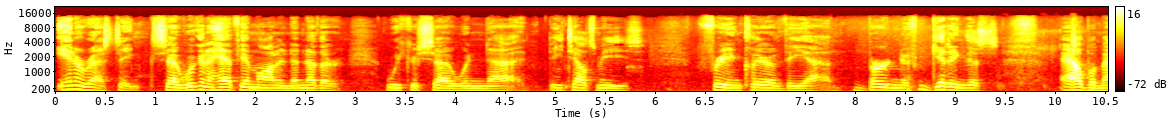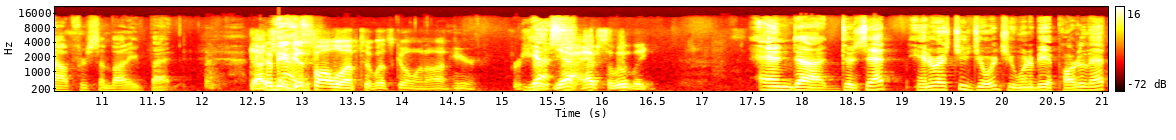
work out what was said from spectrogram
interesting. So we're going to have him on in another week or so when uh, he tells me he's free and clear of the uh, burden of getting this album out for somebody. But Gotcha. That'd be a good follow up to what's going on here, for sure. Yes. Yeah, absolutely. And uh, does that interest you, George? You want to be a part of that?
